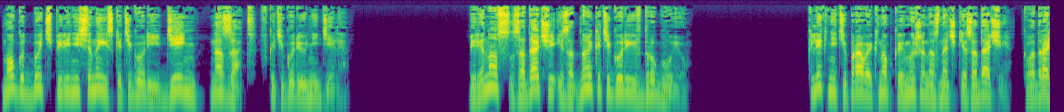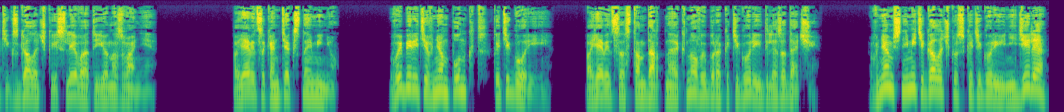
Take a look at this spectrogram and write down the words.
могут быть перенесены из категории «день» назад, в категорию «неделя». Перенос задачи из одной категории в другую. Кликните правой кнопкой мыши на значке задачи, квадратик с галочкой слева от ее названия. Появится контекстное меню. Выберите в нем пункт «Категории», появится стандартное окно выбора категории для задачи. В нем снимите галочку с категории «Неделя»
